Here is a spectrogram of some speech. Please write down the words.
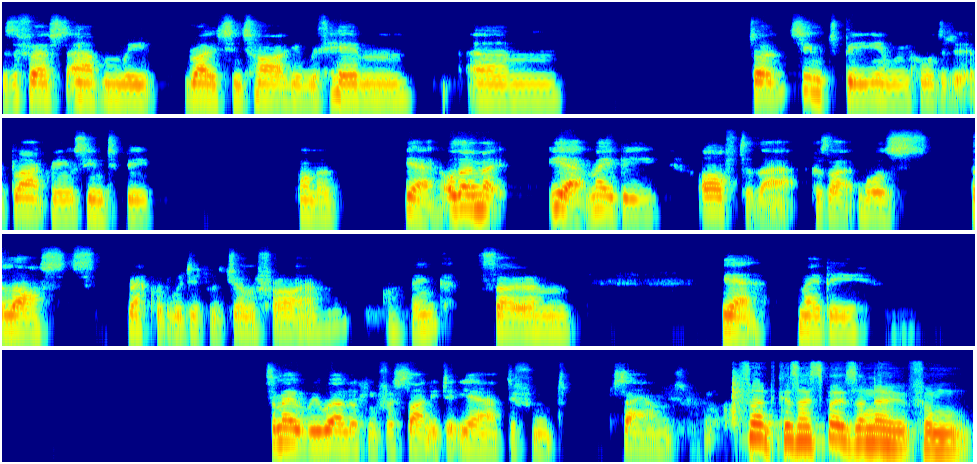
was the first album we wrote entirely with him. Um, so it seemed to be, you know, we recorded it at Blackwing. It seemed to be on a, yeah. Although, yeah, maybe after that because that was the last record we did with John Fryer, I think. So um, yeah, maybe. So maybe we were looking for a slightly di- yeah different sound. Because I suppose I know from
